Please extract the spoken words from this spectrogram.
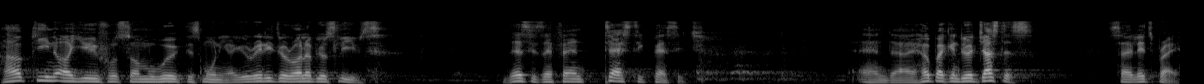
How keen are you for some work this morning? Are you ready to roll up your sleeves? This is a fantastic passage. And I hope I can do it justice. So let's pray.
